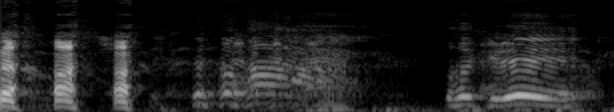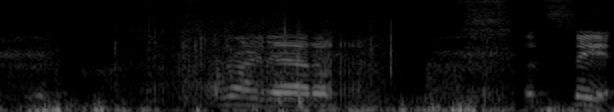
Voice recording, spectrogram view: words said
Look at it. All right, Adam. Let's see it.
